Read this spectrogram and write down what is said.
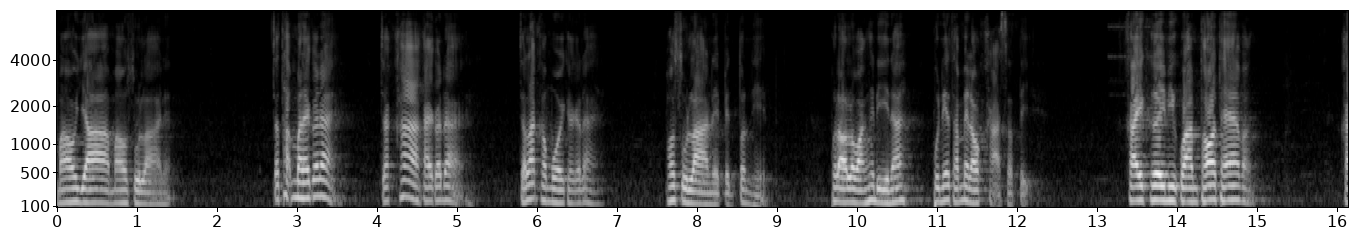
เมายาเมาสุราเนี่ย จะทำอะไรก็ได้ จะฆ่าใครก็ได้ จะลักขโมยใครก็ได้ เพราะสุราเนี่ยเป็นต้นเหตุพวกเราระวังให้ดีนะพวกนี้ทำให้เราขาดสติ ใครเคยมีความท้อแท้บ้างใคร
